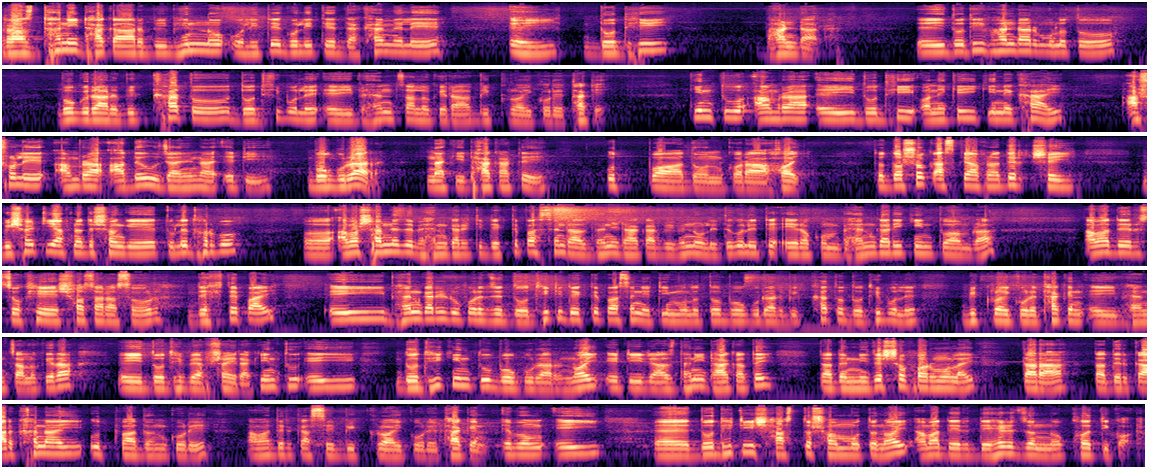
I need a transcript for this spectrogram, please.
রাজধানী ঢাকার বিভিন্ন অলিতে গলিতে দেখা মেলে এই দধি ভাণ্ডার। এই দধি ভাণ্ডার মূলত বগুড়ার বিখ্যাত দধি বলে এই ভ্যান চালকেরা বিক্রয় করে থাকে। কিন্তু আমরা এই দধি অনেকেই কিনে খাই। আসলে আমরা আদৌ জানি না এটি বগুড়ার নাকি ঢাকাতে উৎপাদন করা হয়। তো দর্শক, আজকে আপনাদের সেই বিষয়টি আপনাদের সঙ্গে তুলে ধরব। আমার সামনে যে ভ্যান গাড়িটি দেখতে পাচ্ছেন, রাজধানী ঢাকার বিভিন্ন অলিতে এরকম ভ্যান গাড়ি কিন্তু আমরা আমাদের চোখে সচরাচর দেখতে পাই। এই ভ্যান গাড়ির উপরে যে দধিটি দেখতে পাচ্ছেন, এটি মূলত বগুড়ার বিখ্যাত দধি বলে বিক্রয় করে থাকেন এই ভ্যান চালকেরা, এই দধি ব্যবসায়ীরা। কিন্তু এই দধি কিন্তু বগুড়ার নয়, এটি রাজধানী ঢাকাতেই তাদের নিজস্ব ফর্মুলায় তারা তাদের কারখানায় উৎপাদন করে আমাদের কাছে বিক্রয় করে থাকেন এবং এই দধিটি স্বাস্থ্যসম্মত নয়, আমাদের দেহের জন্য ক্ষতিকর।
